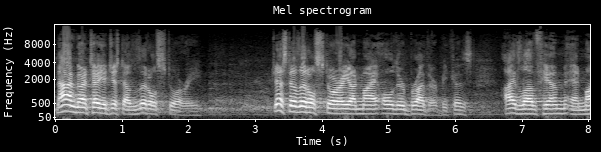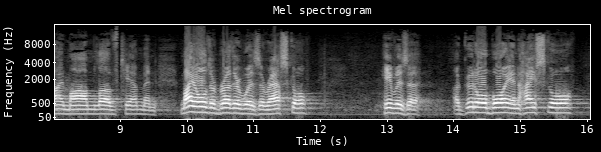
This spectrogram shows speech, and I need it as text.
Now I'm going to tell you just a little story. Just a little story on my older brother because I love him and my mom loved him. And my older brother was a rascal. He was a, a good old boy in high school.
